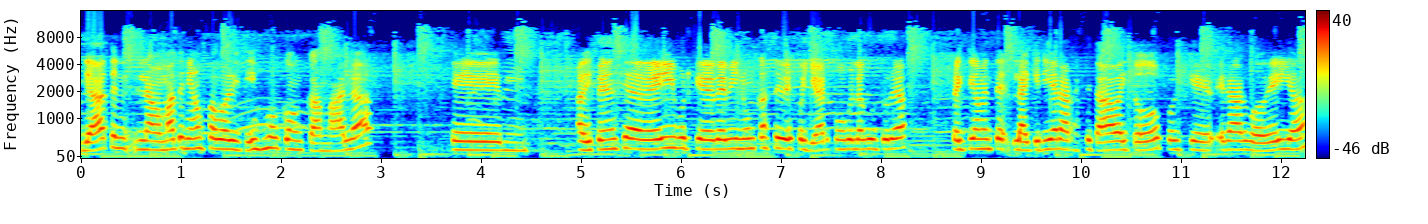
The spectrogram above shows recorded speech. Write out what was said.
ya ten- la mamá tenía un favoritismo con Kamala. eh, a diferencia de Debbie, porque Debbie nunca se dejó llevar como por la cultura. Prácticamente la quería, la respetaba y todo, porque era algo de ella.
